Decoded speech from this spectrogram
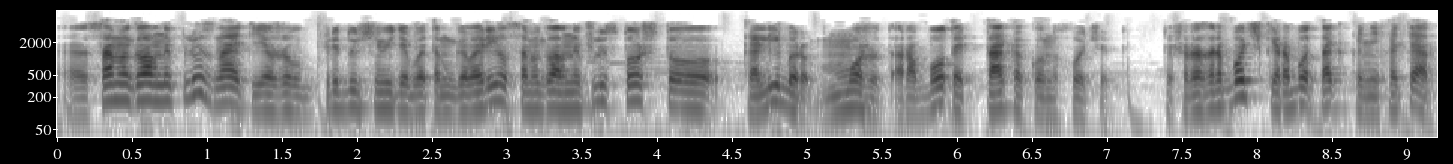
Э, самый главный плюс, знаете, я уже в предыдущем видео об этом говорил, самый главный плюс то, что калибр может работать так, как он хочет. То есть разработчики работают так, как они хотят.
